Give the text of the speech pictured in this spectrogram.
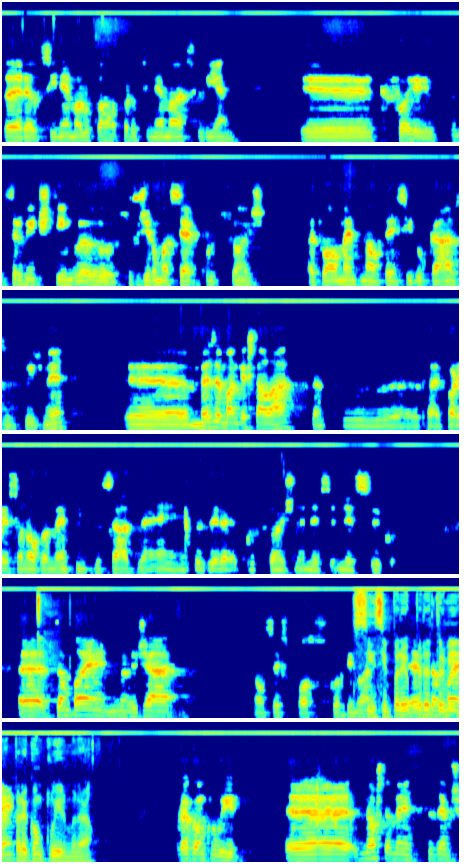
para o cinema local, para o cinema açoriano, que foi servir de estímulo. Surgiram uma série de produções, atualmente não tem sido o caso, infelizmente, uh, mas a manga está lá, portanto, apareçam novamente interessados em fazer produções nesse, nesse Uh, também já, não sei se posso continuar. Sim, sim, para, para, uh, terminar, para concluir, Manuel. Para concluir, uh, nós também fazemos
